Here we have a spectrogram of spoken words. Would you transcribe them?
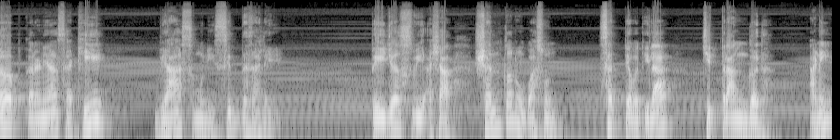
तप करण्यासाठी व्यासमुनी सिद्ध झाले. तेजस्वी अशा शंतनूपासून सत्यवतीला चित्रांगद आणि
